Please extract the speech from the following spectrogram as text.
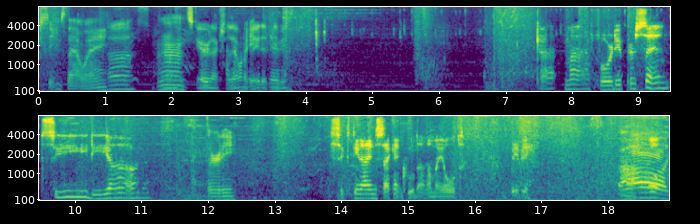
Seems that way. Uh, I'm Mm, a bit scared actually. I want to bait it bait maybe. Got my 40% CDR. 30. 69 second cooldown on my old Baby. Oh, you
